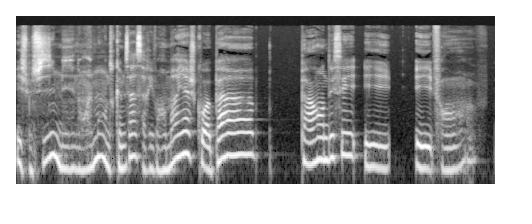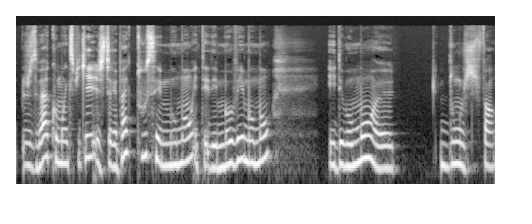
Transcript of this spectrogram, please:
Et je me suis dit, mais normalement, un truc comme ça, ça arrive à un mariage, quoi. Pas, pas un décès. Et, et enfin, je sais pas comment expliquer. Je dirais pas que tous ces moments étaient des mauvais moments et des moments euh, dont, enfin,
